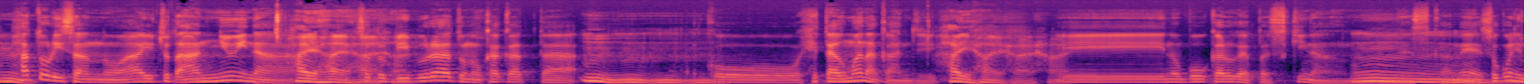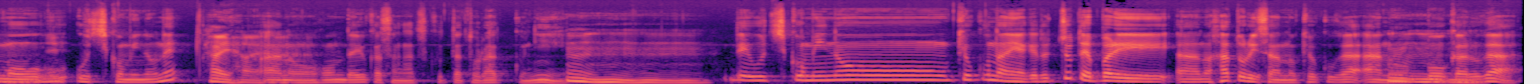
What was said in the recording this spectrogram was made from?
うん。羽鳥さんのああいうちょっとアンニュイな、はいはいはいはい。ちょっとビブラートのかかった、ここう下手馬な感じ、はいはいはいはい、えーのボーカルがやっぱり好きなんですかねそこにもう、打ち込みのねあの本田由香さんが作ったトラックに、うんうんうんで打ち込みの曲なんやけどちょっとやっぱりあの羽鳥さんの曲があの、うんうんうんボーカルが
